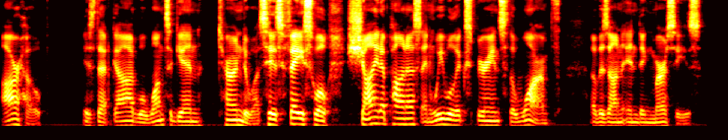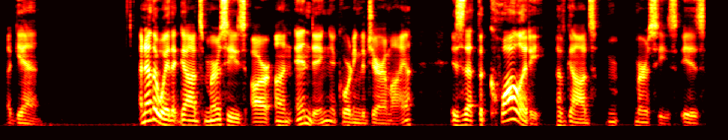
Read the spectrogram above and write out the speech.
Our hope is that God will once again turn to us. His face will shine upon us, and we will experience the warmth of His unending mercies again. Another way that God's mercies are unending, according to Jeremiah, is that the quality of God's m- mercies is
